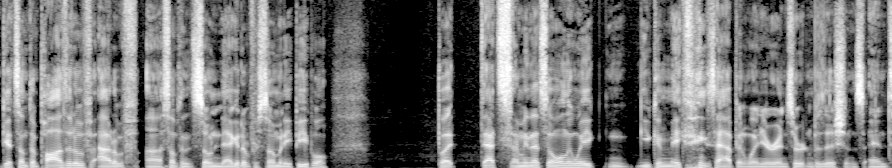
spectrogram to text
get something positive out of uh, something that's so negative for so many people. But that's I mean that's the only way you can, make things happen when you're in certain positions. And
